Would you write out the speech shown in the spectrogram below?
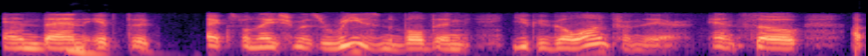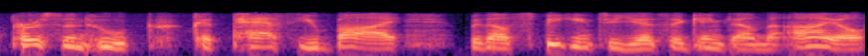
and then if the explanation was reasonable, then you could go on from there. And so a person who c- could pass you by without speaking to you as they came down the aisle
